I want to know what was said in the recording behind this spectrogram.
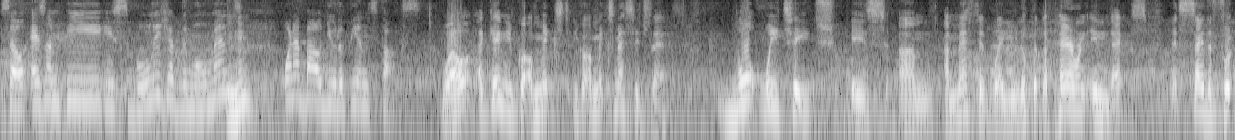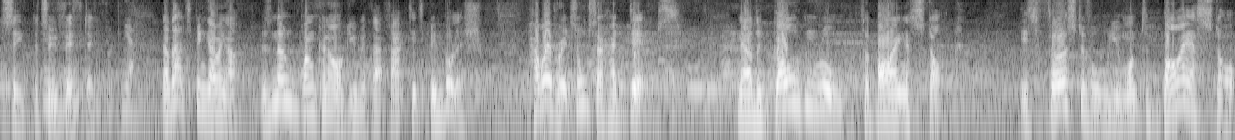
So S&P is bullish at the moment. Mm-hmm. What about European stocks? Well, again, you've got a mixed you've got a mixed message there. What we teach is um, a method where you look at the parent index. Let's say the FTSE, the 250. Yeah. Now that's been going up. There's no one can argue with that fact. It's been bullish. However, it's also had dips. Now the golden rule for buying a stock is first of all you want to buy a stock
